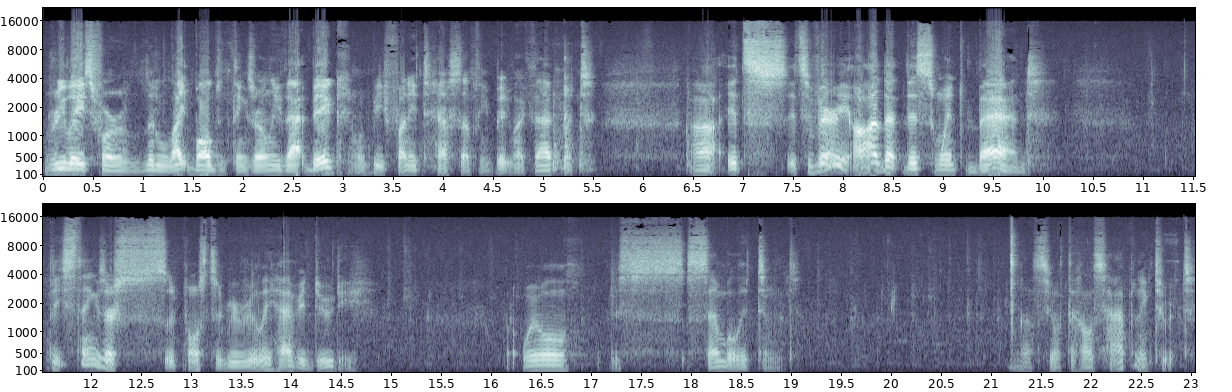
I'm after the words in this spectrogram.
relays for little light bulbs and things are only that big. It would be funny to have something big like that, but uh, it's it's very odd that this went bad. These things are supposed to be really heavy duty, but we'll disassemble it and let's see what the hell is happening to it.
